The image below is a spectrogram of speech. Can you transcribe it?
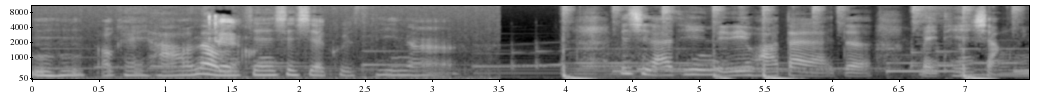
嗯哼，OK，好，那我们今天谢谢 Christina，一起来听李丽华带来的《每天想你》。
